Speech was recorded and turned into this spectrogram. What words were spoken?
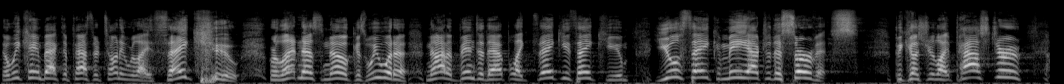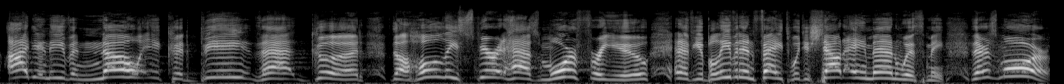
that we came back to Pastor Tony, we're like, thank you for letting us know because we would have not have been to that. But like, thank you, thank you. You'll thank me after the service because you're like, Pastor, I didn't even know it could be that good. The Holy Spirit has more for you. And if you believe it in faith, would you shout amen with me? There's more.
